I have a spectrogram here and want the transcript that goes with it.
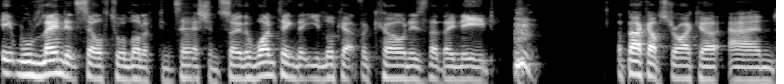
it will lend itself to a lot of concessions. So the one thing that you look at for Köln is that they need a backup striker and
